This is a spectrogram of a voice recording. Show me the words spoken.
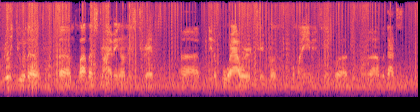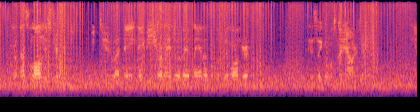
We're really doing a um, lot less driving on this trip. Uh, we did a four-hour trip from, from Miami to Tampa, uh, but that's you know that's the longest trip that we. I think maybe Orlando to Atlanta is a little bit longer. It's like almost nine hours. Right? no,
